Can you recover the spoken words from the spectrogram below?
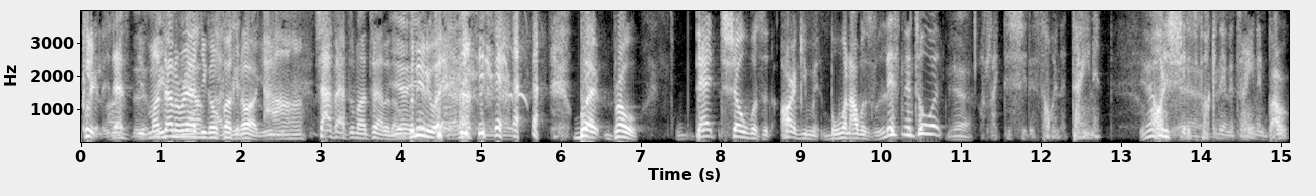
clearly, that's if Montana around, yeah, you're gonna I fucking argue. Uh-huh. Shouts out to Montana though. Yeah, but yeah. anyway, Shout out to you, sir. but bro, that show was an argument. But when I was listening to it, Yeah. I was like, this shit is so entertaining. Yeah, oh, this shit is fucking entertaining, bro.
